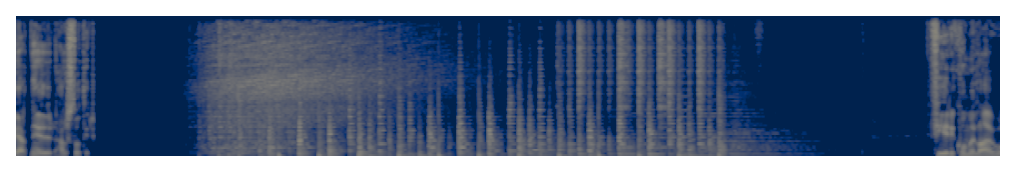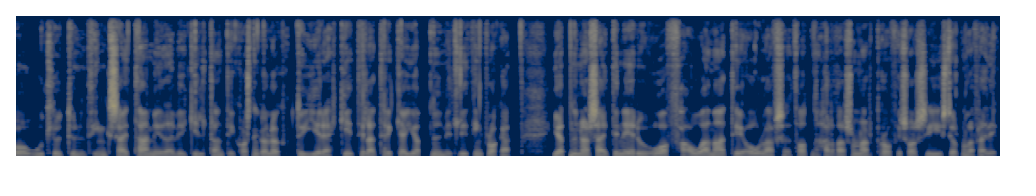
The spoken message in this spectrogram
Bjarniður Hallstóttir. Fyrirkomulag og útlutun þingsæta miða við gildandi kostningalög dugir ekki til að tryggja jöfnuð milli þingflokka. Jöfnunarsætin eru of fá að mati Ólafs Þotn Harðarssonar, profesors í stjórnmálafræði.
